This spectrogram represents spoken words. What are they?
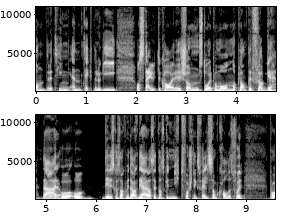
andre ting enn teknologi og staute karer som står på månen og planter flagget. Det er, og, og det vi skal snakke om i dag, det er altså et ganske nytt forskningsfelt som kalles for på,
